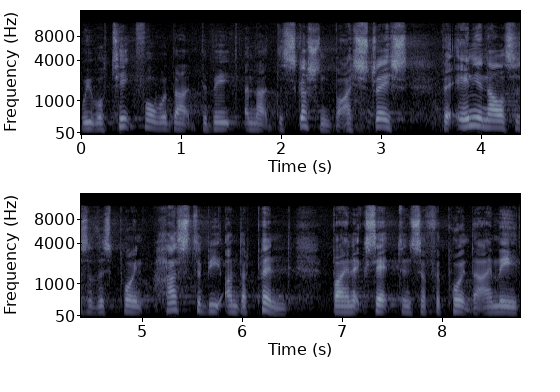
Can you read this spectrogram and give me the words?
We will take forward that debate and that discussion, but I stress that any analysis of this point has to be underpinned by an acceptance of the point that I made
